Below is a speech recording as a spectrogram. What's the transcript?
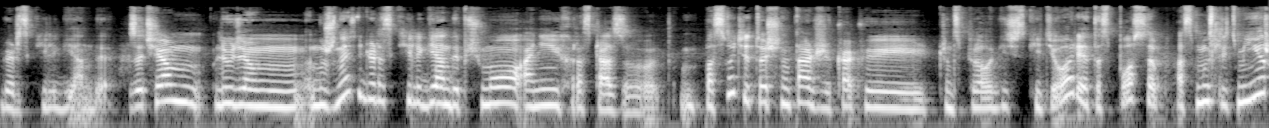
городские легенды. Зачем людям нужны эти городские легенды, почему они их рассказывают? По сути, точно так же, как и конспирологические теории, это способ осмыслить мир,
